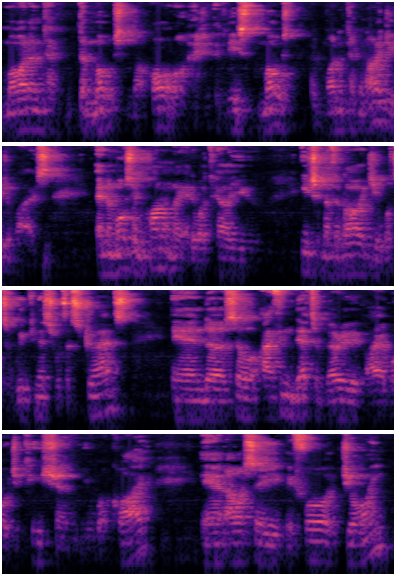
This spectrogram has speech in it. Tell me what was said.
modern tech, the most, not all, at least most modern technology device. And the most importantly, it will tell you each methodology, what's the weakness, what's the strengths. And uh, so I think that's a very viable education you acquire. And I would say before join,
